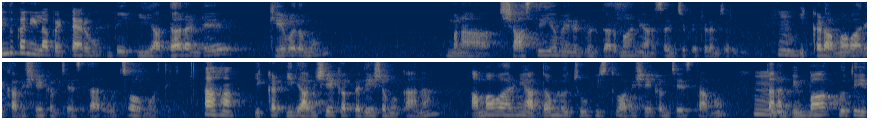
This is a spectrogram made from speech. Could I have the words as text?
ఎందుకని ఇలా పెట్టారు? అంటే ఈ అద్దాలంటే కేవలము మన శాస్త్రీయమైనటువంటి ధర్మాన్ని అనుసరించి పెట్టడం జరిగింది. ఇక్కడ అమ్మవారికి అభిషేకం చేస్తారు ఉత్సవమూర్తికి. ఇక్కడ ఇది అభిషేక ప్రదేశము కాన అమ్మవారిని అద్దంలో చూపిస్తూ అభిషేకం చేస్తాము. తన బింబాకృతిని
